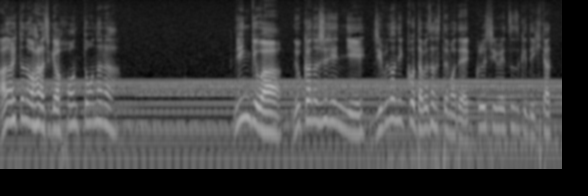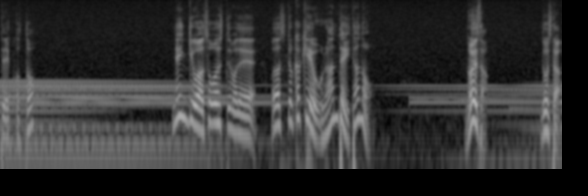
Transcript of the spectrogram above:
あの人のお話が本当なら人魚はぬかの主人に自分の肉を食べさせてまで苦しめ続けてきたってこと？人魚はそうしてまで私の家系を恨んでいたの？ノエさんどうした？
